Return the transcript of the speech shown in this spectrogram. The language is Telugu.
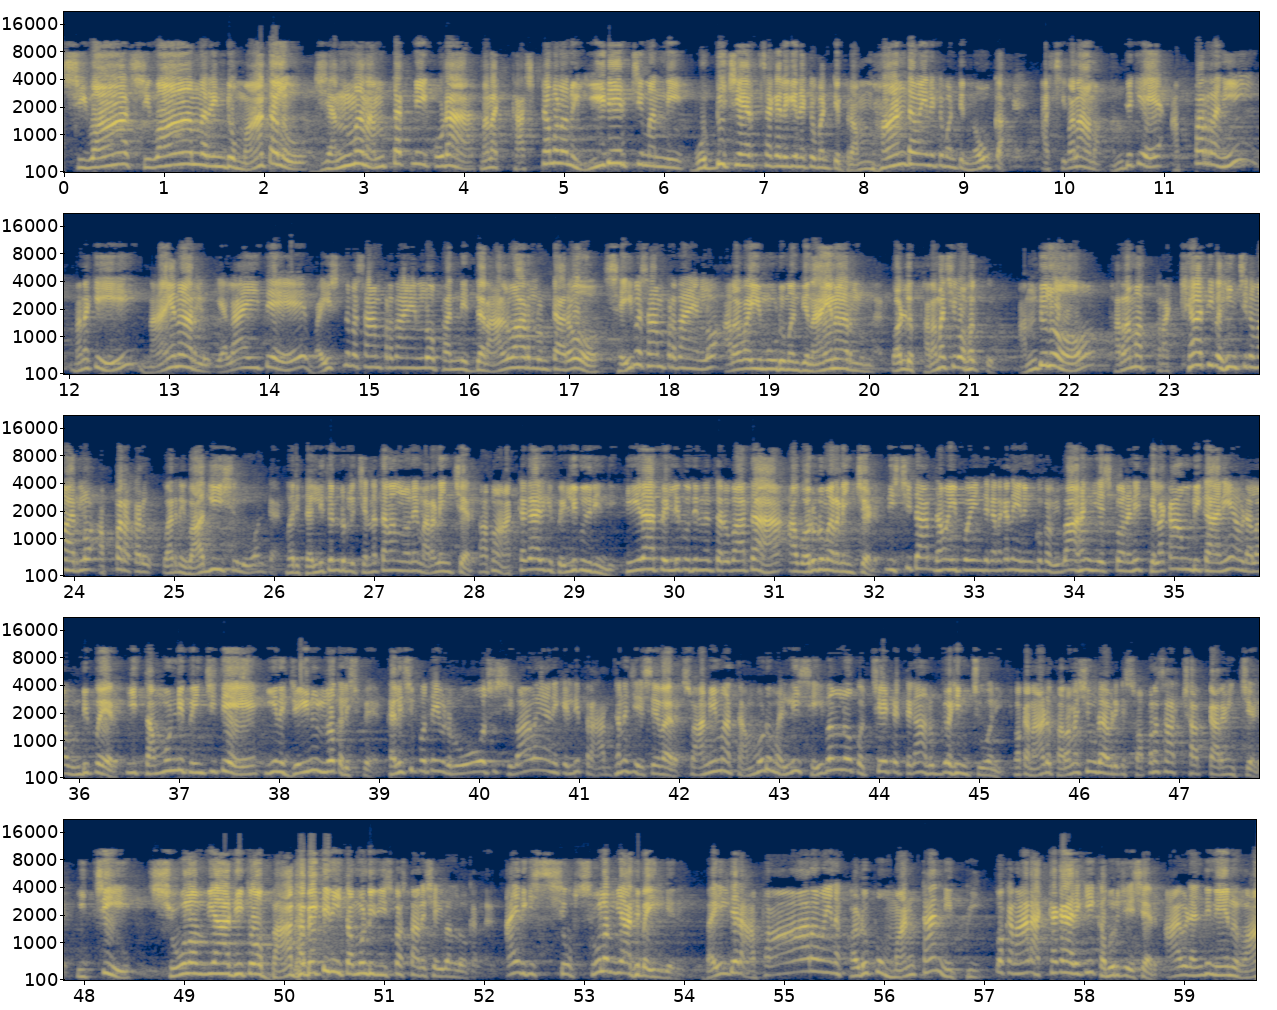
శివా శివా అన్న రెండు మాటలు జన్మనంతటినీ కూడా మన కష్టములను ఈడేర్చి మన్ని ఒడ్డు చేర్చగలిగినటువంటి బ్రహ్మాండమైనటువంటి నౌక. ఆ శివనామం. అందుకే అప్పర్రని మనకి నాయనార్లు ఎలా అయితే వైష్ణవ సాంప్రదాయంలో పన్నిద్దరు ఆళ్వార్లు ఉంటారో శైవ సాంప్రదాయంలో అరవై మూడు మంది నాయనార్లు ఉన్నారు వాళ్ళు పరమశివ భక్తులు. అందులో పరమ ప్రఖ్యాతి వహించిన వారిలో అప్పరకరు. వారిని వాగీషులు అంటారు. మరి తల్లిదండ్రులు చిన్నతనంలోనే మరణించారు. పాపం అక్కగారికి పెళ్ళి కుదిరింది. తీరా పెళ్ళి కుదిరిన తరువాత ఆ వరుడు మరణించాడు. నిశ్చితార్థం అయిపోయింది కనుక నేను ఇంకొక వివాహం చేసుకోనని తిలకాంబిక అని ఆవిడ అలా ఉండిపోయారు. ఈ తమ్ముణ్ణి పెంచితే ఈయన జైనుల్లో కలిసిపోయారు. కలిసిపోతే ఈవిడ రోజు శివాలయానికి వెళ్ళి ప్రార్థన చేసేవారు. స్వామి మా తమ్ముడు మళ్ళీ శైవంలోకి వచ్చేటట్టుగా అనుగ్రహించు అని. ఒకనాడు పరమశివుడు ఆవిడికి స్వప్న సాక్షాత్కారం ఇచ్చాడు. ఇచ్చి శూలవ్యాధితో బాధపెట్టి నీ తమ్ముడిని తీసుకొస్తాను శైవంలోకి అన్నాడు. ఆయనకి శూ- శూలవ్యాధి బయలుదేరి. బయలుదేరి అపారమైన కడుపు మంట నిప్పి. ఒకనాడు అక్కగారికి కబురు చేశారు. ఆవిడంది నేను రాను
